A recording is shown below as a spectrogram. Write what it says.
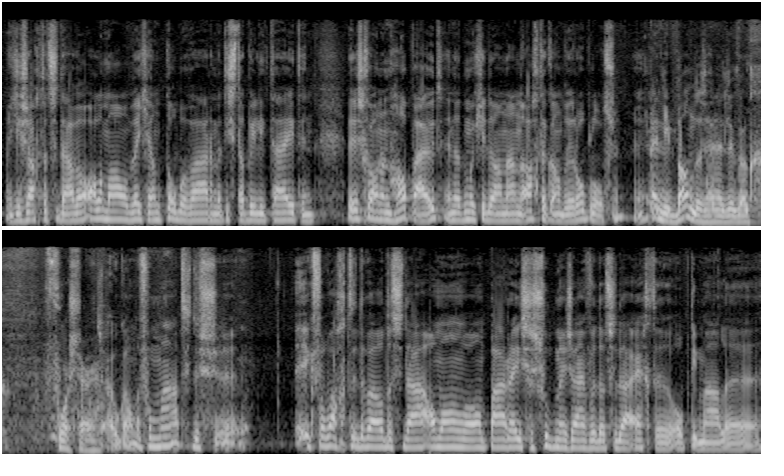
Want je zag dat ze daar wel allemaal een beetje aan het tobben waren met die stabiliteit. En er is gewoon een hap uit en dat moet je dan aan de achterkant weer oplossen. Hè. En die banden zijn natuurlijk ook forser. Ook ander formaat. Dus eh, ik verwacht er wel dat ze daar allemaal wel een paar races zoet mee zijn... voordat ze daar echt eh, optimale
